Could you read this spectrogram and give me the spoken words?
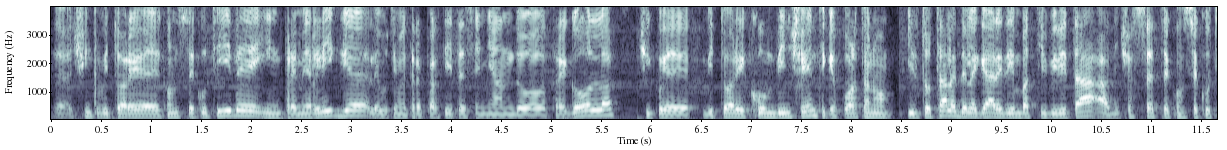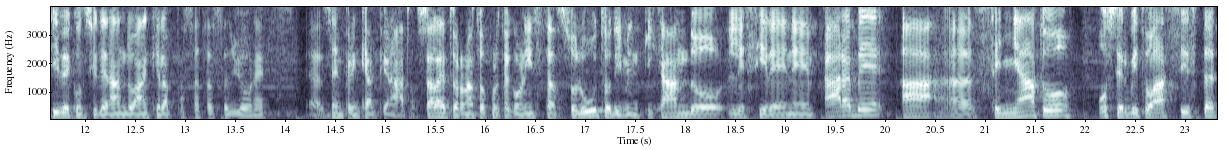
Eh, cinque vittorie consecutive in Premier League, le ultime tre partite segnando tre gol, cinque vittorie convincenti che portano il totale delle gare di imbattibilità a 17 consecutive considerando anche la passata stagione eh, sempre in campionato. Salah è tornato protagonista assoluto dimenticando le sirene arabe, ha eh, segnato o servito assist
